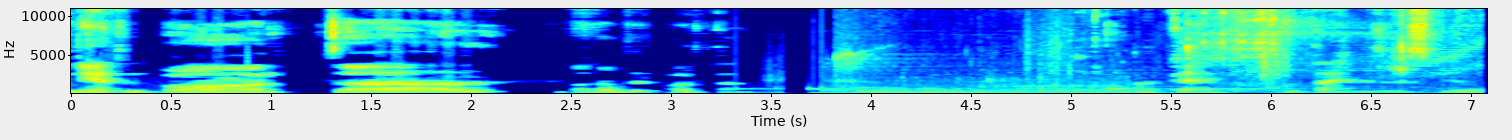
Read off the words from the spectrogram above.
Nie, ten portal... To dobry portal. Okej, tutaj mnie zrespił.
